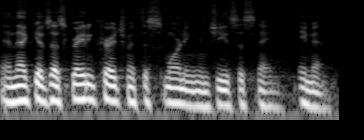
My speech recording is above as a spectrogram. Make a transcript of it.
And that gives us great encouragement this morning in Jesus' name. Amen.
